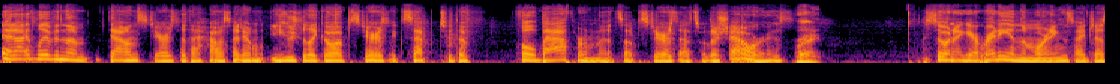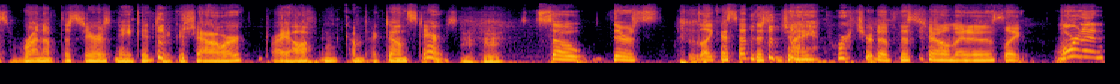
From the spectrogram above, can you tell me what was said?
And I live in the downstairs of the house. I don't usually go upstairs except to the full bathroom that's upstairs. That's where the shower is. Right. So when I get ready in the mornings, I just run up the stairs naked, take a shower, dry off, and come back downstairs. Mm-hmm. So there's, like I said, this giant portrait of this gentleman, and it's like, morning,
